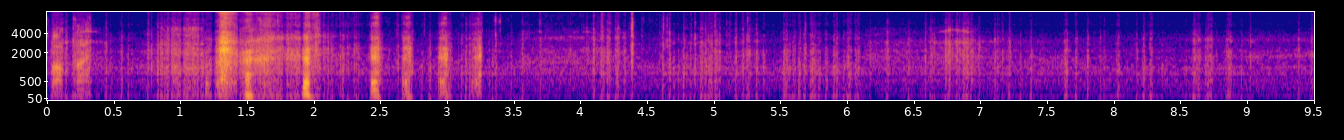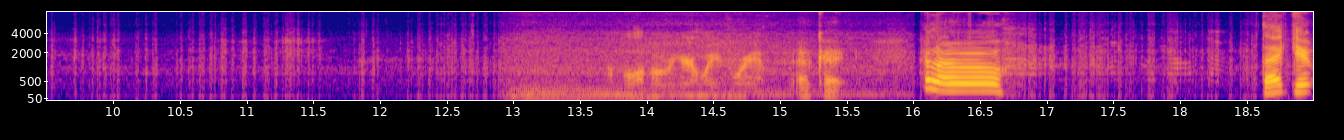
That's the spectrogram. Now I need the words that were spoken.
something. I'll pull up over here and wait for you. Okay. Hello. Thank you.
